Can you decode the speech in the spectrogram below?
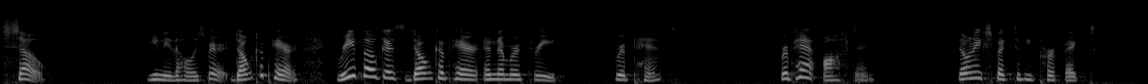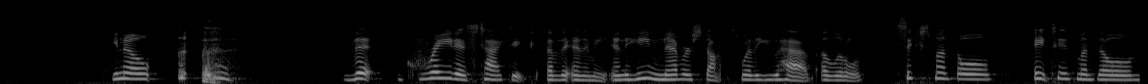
So, you need the Holy Spirit. Don't compare. Refocus, don't compare. And number three, repent. Repent often. Don't expect to be perfect. You know, the greatest tactic of the enemy, and he never stops, whether you have a little six month old, 18th month old,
